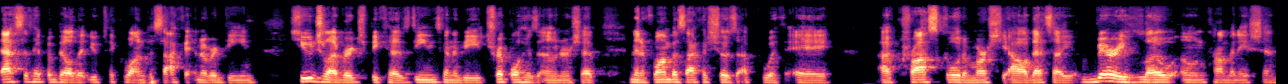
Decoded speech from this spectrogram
that's the type of build that you take Wan-Bissaka and over Digne Huge leverage because Digne's going to be triple his ownership. And then if Wan-Bissaka shows up with a, a cross goal to Martial, that's a very low own combination.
